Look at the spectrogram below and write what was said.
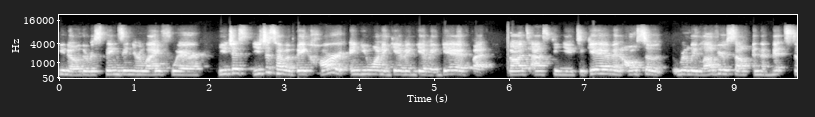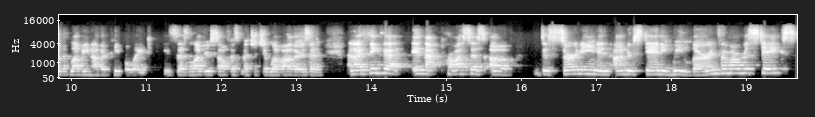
you know there was things in your life where you just you just have a big heart and you want to give and give and give, but God's asking you to give and also really love yourself in the midst of loving other people. Like he says, love yourself as much as you love others. And and I think that in that process of discerning and understanding, we learn from our mistakes.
